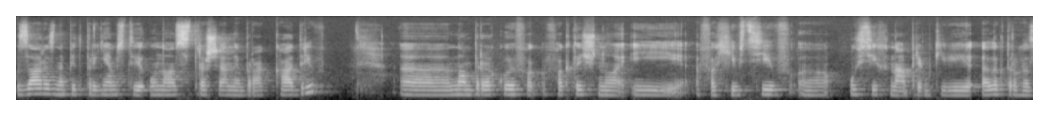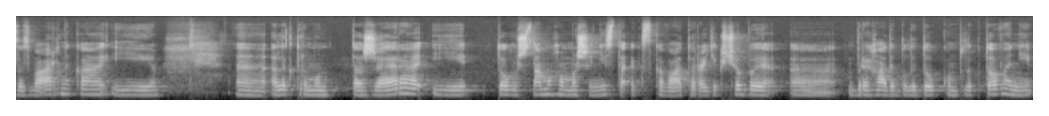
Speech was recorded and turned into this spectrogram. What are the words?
Зараз на підприємстві у нас страшенний брак кадрів. Е, Нам бракує фактично і фахівців е, усіх напрямків: і електрогазозварника, і е, електромонтажера, і того ж самого машиніста-екскаватора. Якщо б бригади були доукомплектовані,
